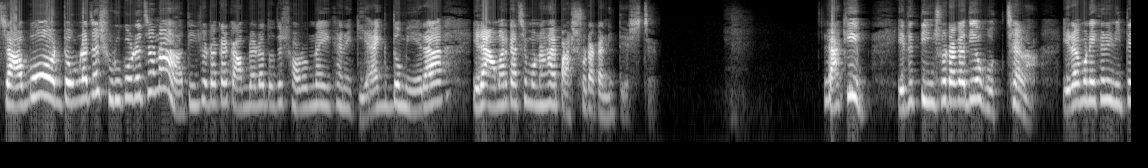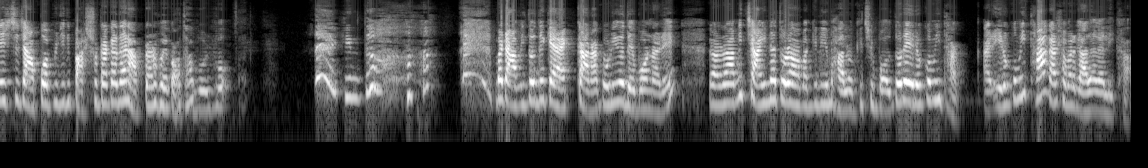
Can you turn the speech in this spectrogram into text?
শ্রাবণ, তোমরা যা শুরু করেছ না, তিনশো টাকার কামড়াটা তোদের সরম নাই এখানে কি? একদমই, এরা এরা আমার কাছে মনে হয় পাঁচশো টাকা নিতে এসছে। রাকিব, এদের তিনশো টাকা দিয়ে হচ্ছে না। এরা মনে এখানে নিতে এসছে যে, আপু, আপনি যদি পাঁচশো টাকা দেন, আপনার হয়ে কথা বলব। কিন্তু বাট আমি তোদেরকে এক কানা করিও দেবো না রে। কারণ আমি চাই না তোরা আমাকে নিয়ে ভালো কিছু বল। তোরা এরকমই থাক, আর এরকমই থাক আর সবার গালাগালি খা।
